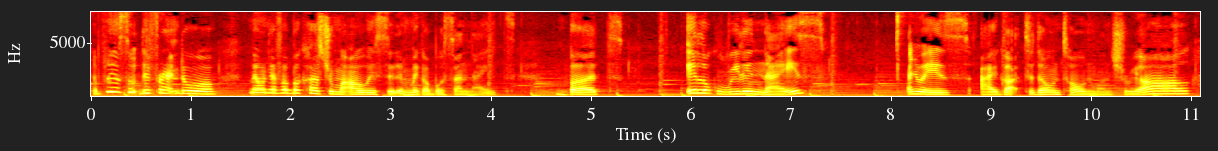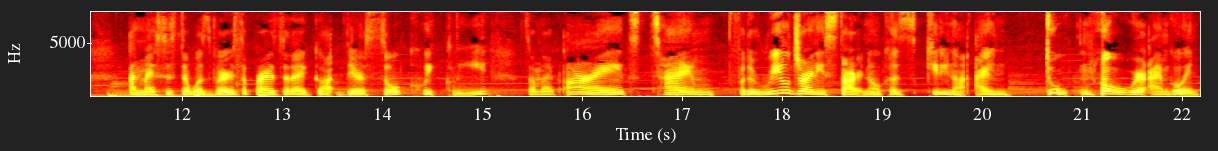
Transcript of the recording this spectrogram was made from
The place look different though. Me whenever because I always see the mega bus at night. But it looked really nice. Anyways, I got to downtown Montreal and my sister was very surprised that I got there so quickly. So I'm like, all right, time for the real journey start now. Cause kidding not, I don't know where I'm going.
